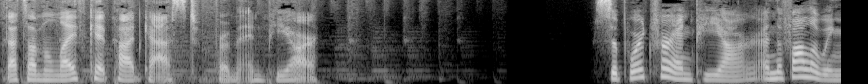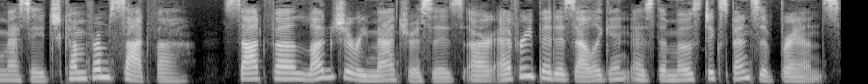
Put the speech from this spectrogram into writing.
That's on the Life Kit podcast from NPR. Support for NPR and the following message come from Saatva. Saatva luxury mattresses are every bit as elegant as the most expensive brands,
